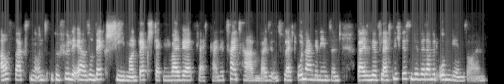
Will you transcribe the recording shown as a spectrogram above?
aufwachsen und Gefühle eher so wegschieben und wegstecken, weil wir vielleicht keine Zeit haben, weil sie uns vielleicht unangenehm sind, weil wir vielleicht nicht wissen, wie wir damit umgehen sollen.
